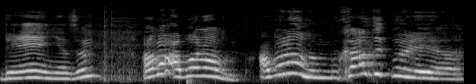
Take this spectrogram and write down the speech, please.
Deneyin yazın. Ama abone olun. Abone olun. Kaldık böyle ya.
